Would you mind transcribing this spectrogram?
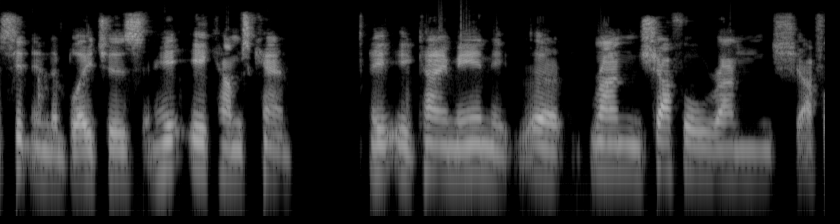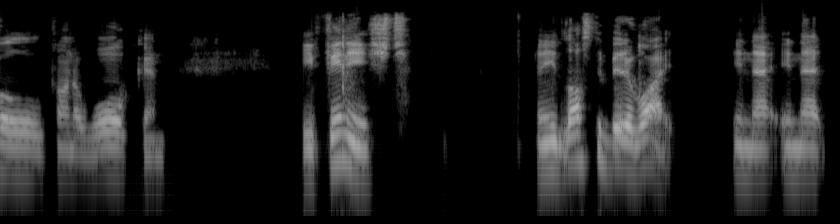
sitting in the bleachers and here, here comes Cam. He, he came in, he, uh, run, shuffle, run, shuffle, kind of walk. And he finished and he'd lost a bit of weight in that in that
